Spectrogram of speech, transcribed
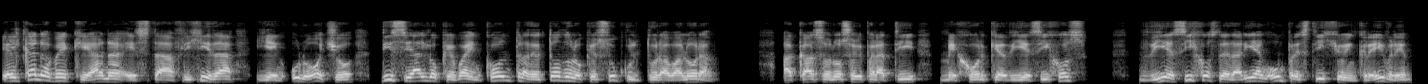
El Cana ve que Ana está afligida y en 1.8 dice algo que va en contra de todo lo que su cultura valora. ¿Acaso no soy para ti mejor que diez hijos? Diez hijos le darían un prestigio increíble,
